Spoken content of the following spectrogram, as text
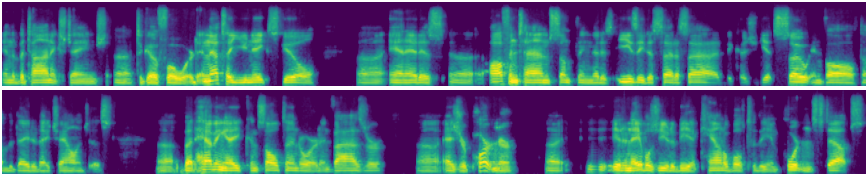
in the baton exchange uh, to go forward. And that's a unique skill uh, and it is uh, oftentimes something that is easy to set aside because you get so involved on the day to day challenges. Uh, but having a consultant or an advisor uh, as your partner, uh, it enables you to be accountable to the important steps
